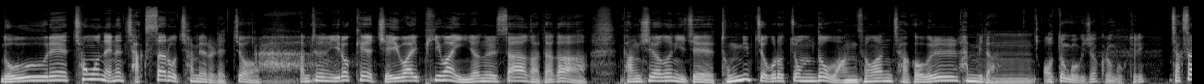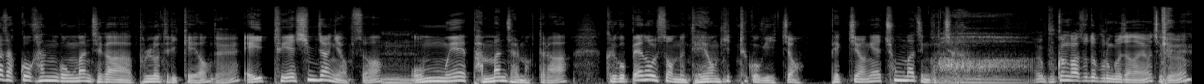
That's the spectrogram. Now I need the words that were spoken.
노을의 청혼에는 작사로 참여를 했죠. 아. 아무튼 이렇게 JYP와 인연을 쌓아가다가 방시혁은 이제 독립적으로 좀 더 왕성한 작업을 합니다. 음, 어떤 곡이죠? 그런 곡들이? 작사 작곡 한 곡만 제가 불러드릴게요. 네. 에이트의 심장이 없어, 음. 옴무의 밥만 잘 먹더라, 그리고 빼놓을 수 없는 대형 히트곡이 있죠. 백지영의 총 맞은 것처럼. 아, 북한 가수도 부른 거잖아요, 지금.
